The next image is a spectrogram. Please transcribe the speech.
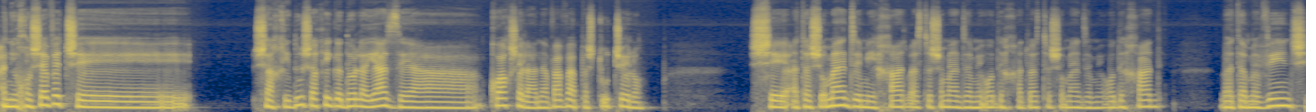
אני חושבת ש... שהחידוש הכי גדול היה זה הכוח של הענווה והפשטות שלו. שאתה שומע את זה מאחד, ואז אתה שומע את זה מעוד אחד, ואז אתה שומע את זה מעוד אחד, ואתה מבין ש...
